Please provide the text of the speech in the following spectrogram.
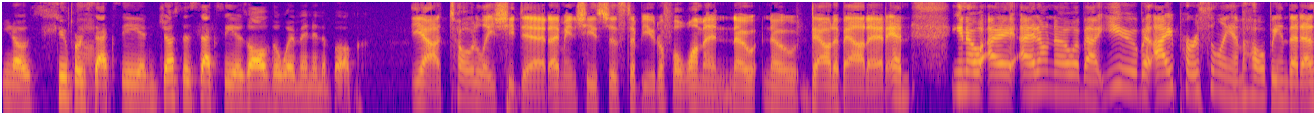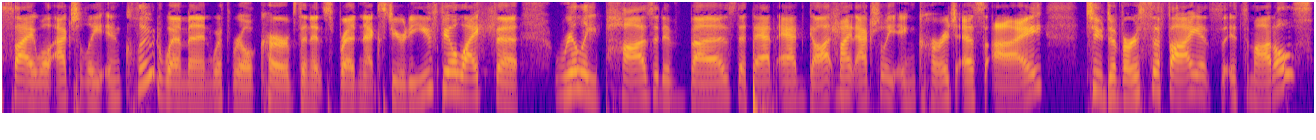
you know, super sexy and just as sexy as all the women in the book. Yeah, totally she did. I mean, she's just a beautiful woman, no no doubt about it. And you know, I I don't know about you, but I personally am hoping that SI will actually include women with real curves in its spread next year. Do you feel like the really positive buzz that that ad got might actually encourage SI to diversify its its models?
